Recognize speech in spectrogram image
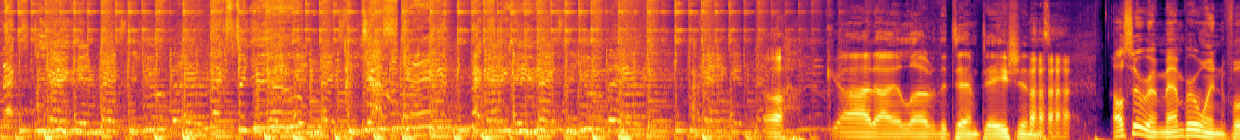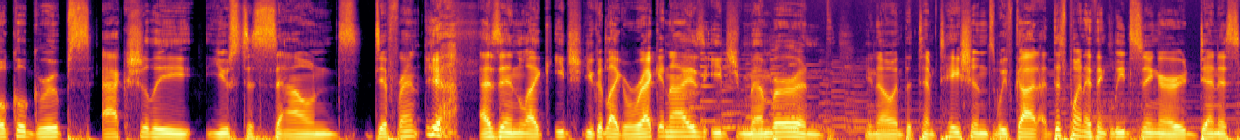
next to you. Can't get next to you, baby. Next to you. Just can't get next to you, baby. Oh God, I love the Temptations. also, remember when vocal groups actually used to sound different? Yeah. As in, like each you could like recognize each member, and you know, in the Temptations, we've got at this point, I think lead singer Dennis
